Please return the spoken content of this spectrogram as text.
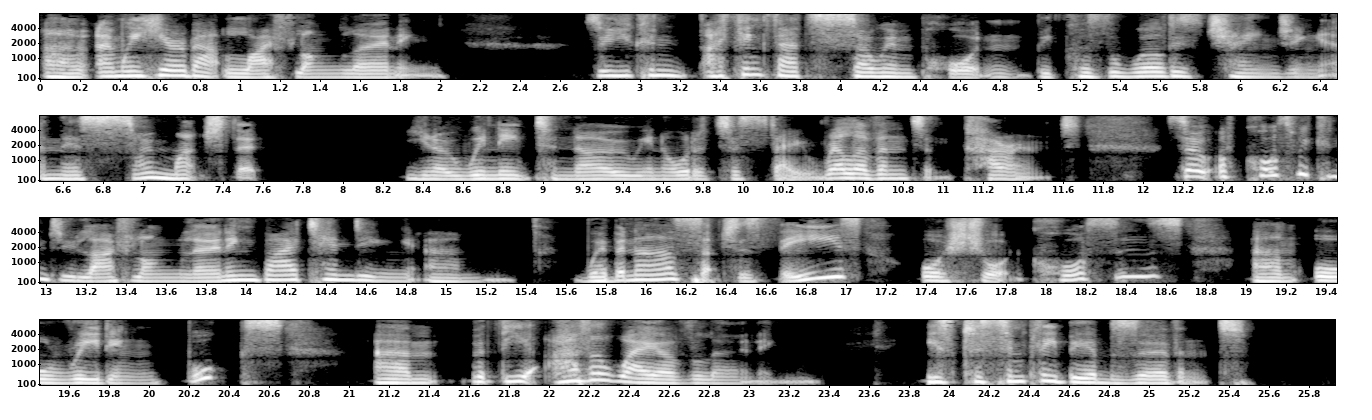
Uh, and we hear about lifelong learning. So you can, I think that's so important because the world is changing and there's so much that, you know, we need to know in order to stay relevant and current. So, of course, we can do lifelong learning by attending um, webinars such as these, or short courses, um, or reading books. Um, but the other way of learning is to simply be observant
